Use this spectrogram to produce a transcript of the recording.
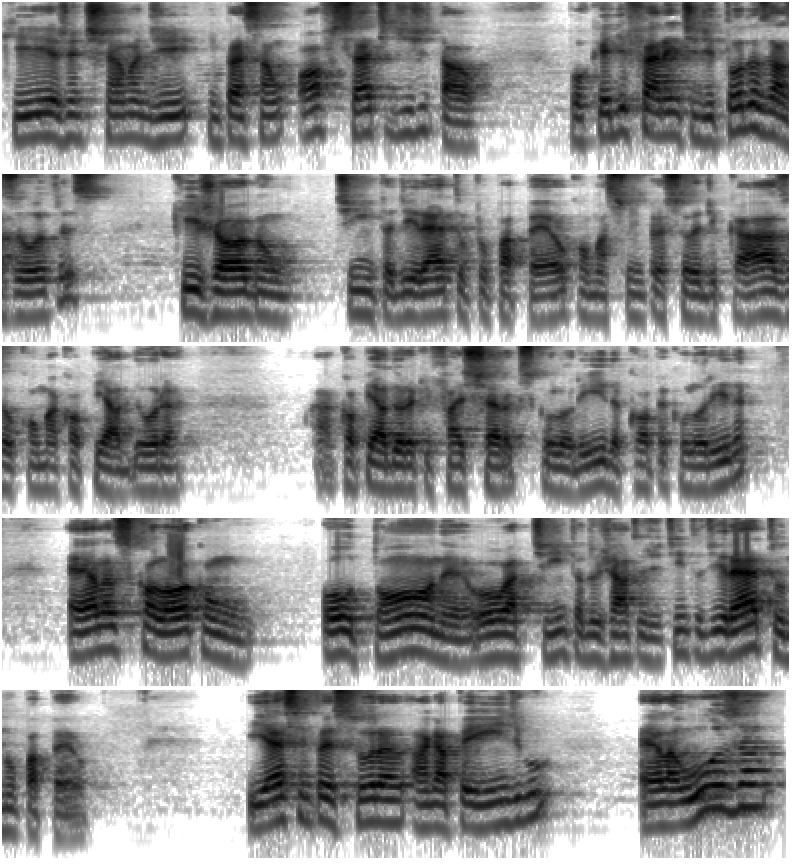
que a gente chama de impressão offset digital, porque diferente de todas as outras que jogam tinta direto para o papel, como a sua impressora de casa ou como a copiadora, a copiadora que faz xerox colorida, cópia colorida, elas colocam ou o toner ou a tinta do jato de tinta direto no papel. E essa impressora HP Índigo, ela usa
